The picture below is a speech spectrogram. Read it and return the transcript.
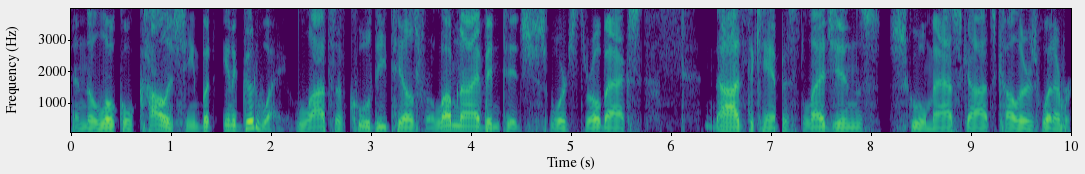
and the local college team, but in a good way. Lots of cool details for alumni, vintage sports throwbacks nods to campus legends, school mascots, colors, whatever.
